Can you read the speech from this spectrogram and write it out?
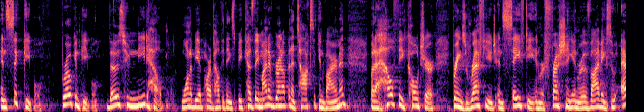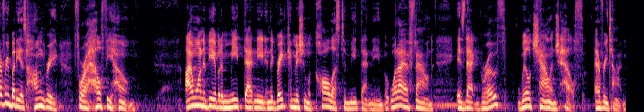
and sick people, broken people, those who need help want to be a part of healthy things because they might have grown up in a toxic environment, but a healthy culture brings refuge and safety and refreshing and reviving. So everybody is hungry for a healthy home. I want to be able to meet that need, and the Great Commission would call us to meet that need. But what I have found is that growth will challenge health every time.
